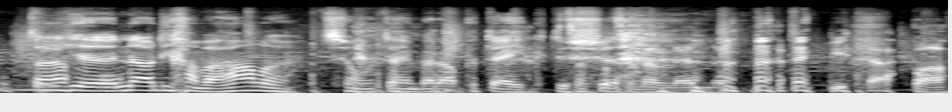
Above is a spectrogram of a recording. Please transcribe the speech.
op tafel. Die, eh, nou, die gaan we halen zometeen bij de apotheek. Dus Wat eh, een ellende. ja. Pa.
